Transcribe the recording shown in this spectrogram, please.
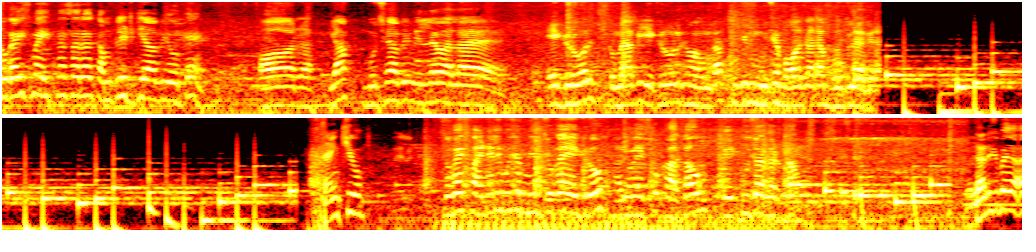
सो गाइस मैं इतना सारा कंप्लीट किया अभी ओके और या मुझे अभी मिलने वाला है एग रोल तो मैं अभी एग रोल खाऊँगा, क्योंकि मुझे बहुत ज़्यादा भूख लग रहा है। थैंक यू तो गाइस फाइनली मुझे मिल चुका है एग रोल अभी मैं इसको खाता हूँ, पेट पूजा करता हूँ. दानिश भैया,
